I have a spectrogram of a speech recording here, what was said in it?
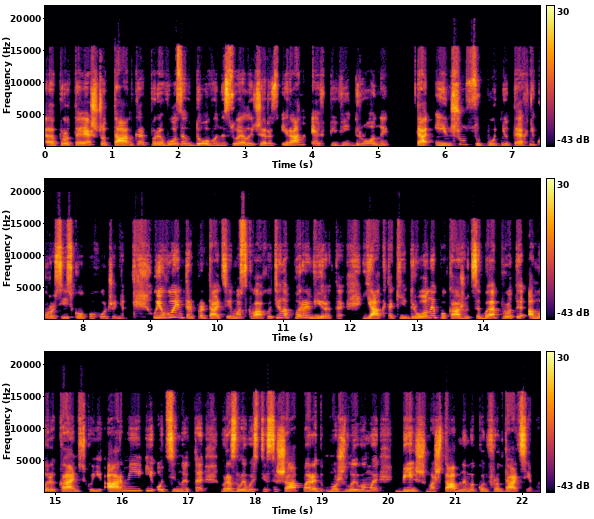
е, про те, що танкер перевозив до Венесуели через Іран fpv дрони та іншу супутню техніку російського походження. У його інтерпретації Москва хотіла перевірити, як такі дрони покажуть себе проти американської армії і оцінити вразливості США перед можливими більш масштабними конфронтаціями.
